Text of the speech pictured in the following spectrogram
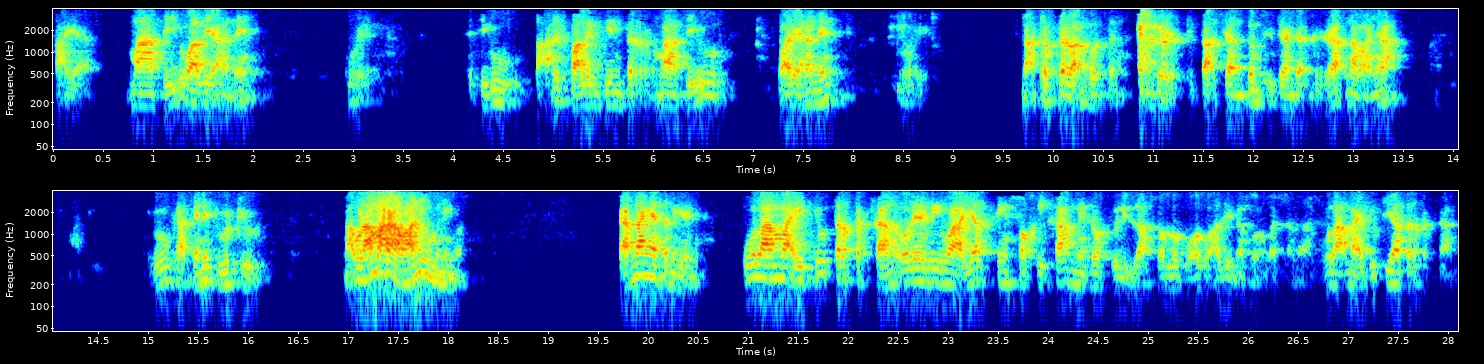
hayat mati waliane gue. Jadi ku tarif paling pinter mati ku waliane gue. Nah dokter lah boten, detak jantung sudah tidak gerak, namanya mati. Itu katanya bodoh. Nah ulama rawani meninggal. Karena ngeten gini, ulama itu tertekan oleh riwayat sing sahihah min Rasulillah sallallahu alaihi wasallam. Ulama itu dia tertekan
